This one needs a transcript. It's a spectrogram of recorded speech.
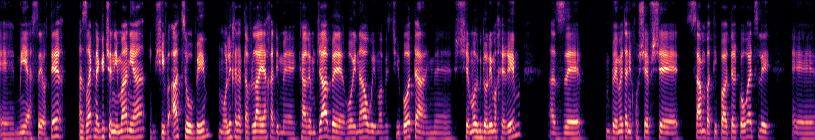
אה, מי יעשה יותר. אז רק נגיד שנימניה עם שבעה צהובים מוליך את הטבלה יחד עם אה, כרם ג'אבר, רוי נאווי, מאביס צ'יבוטה, עם שמות גדולים אחרים. אז באמת אני חושב שסמבה טיפה יותר קורץ לי, אה,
